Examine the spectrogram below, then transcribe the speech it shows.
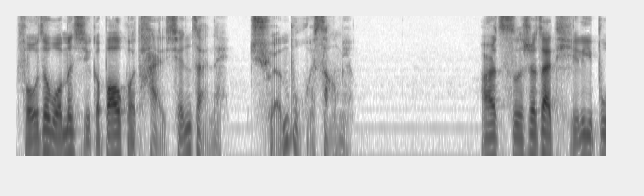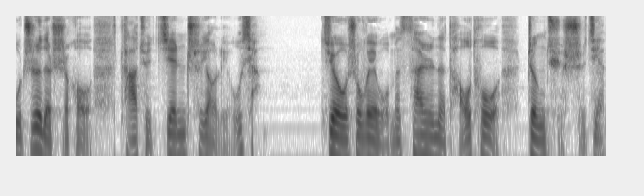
否则我们几个，包括太贤在内，全部会丧命。而此时在体力不支的时候，他却坚持要留下，就是为我们三人的逃脱争取时间。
